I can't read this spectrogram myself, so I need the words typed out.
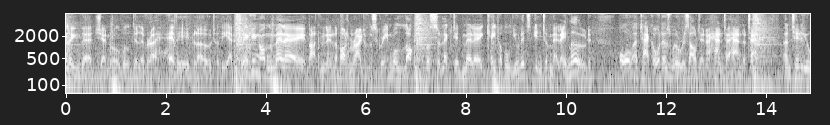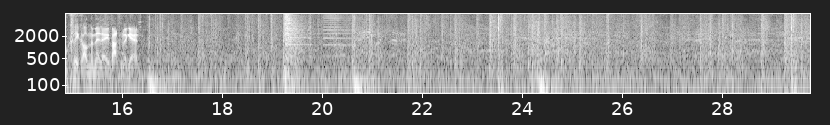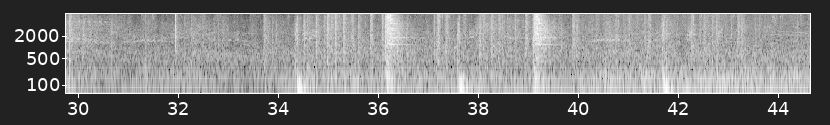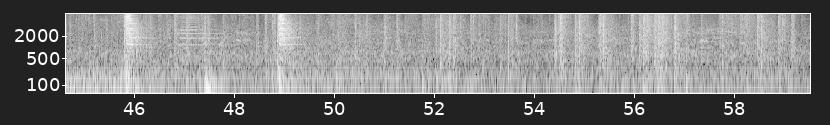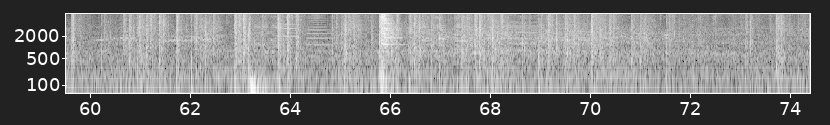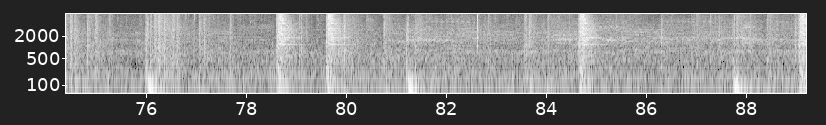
Killing their general will deliver a heavy blow to the enemy. Clicking on the melee button in the bottom right of the screen will lock the selected melee-capable units into melee mode. All attack orders will result in a hand-to-hand attack until you click on the melee button again.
